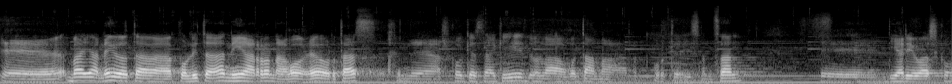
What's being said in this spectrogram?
e, bai anekdota polita da, ni arronago, eh, hortaz, jende asko ez daki, dola gota mar urte izan zen, e, diario asko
